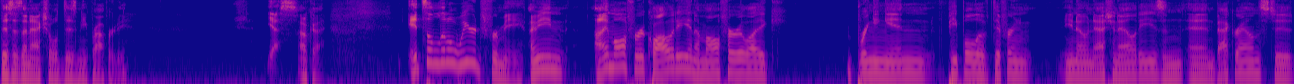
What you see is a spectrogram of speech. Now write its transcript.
this is an actual disney property Yes. okay it's a little weird for me i mean i'm all for equality and i'm all for like bringing in people of different you know nationalities and and backgrounds to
